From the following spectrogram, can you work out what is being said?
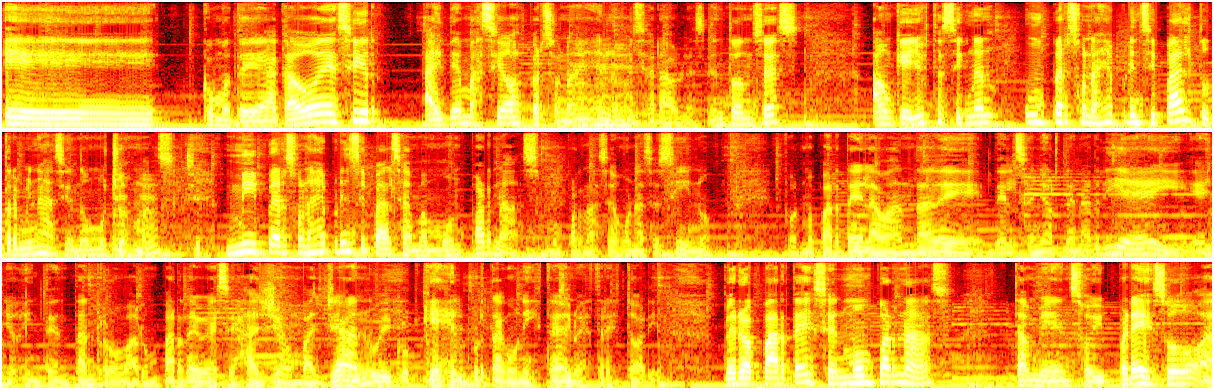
Eh, como te acabo de decir, hay demasiados personajes en Los. Miserables. Entonces, aunque ellos te asignan un personaje principal, tú terminas haciendo muchos más. sí. Mi personaje principal se llama Montparnasse. Montparnasse es un asesino, forma parte de la banda de- del señor Thenardier y ellos intentan robar un par de veces a Jean Valjean, que es el protagonista de Sí. nuestra historia. Pero aparte de ser Montparnasse, también soy preso. a-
